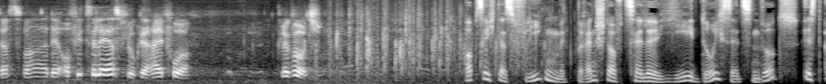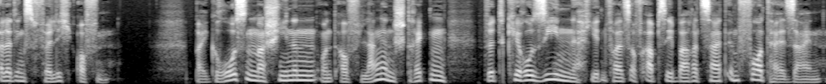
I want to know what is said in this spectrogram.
Das war der offizielle Erstflug der Hive 4. Glückwunsch. Ob sich das Fliegen mit Brennstoffzelle je durchsetzen wird, ist allerdings völlig offen. Bei großen Maschinen und auf langen Strecken wird Kerosin jedenfalls auf absehbare Zeit im Vorteil sein.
